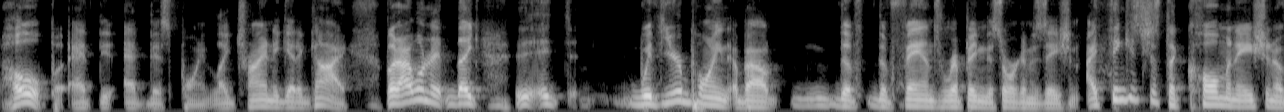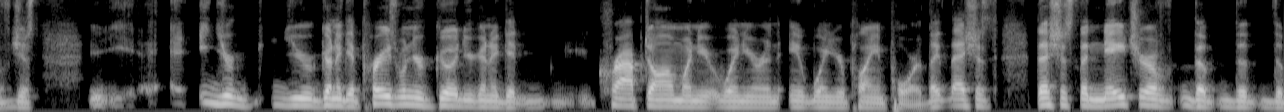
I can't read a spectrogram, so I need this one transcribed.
hope at the at this point, like trying to get a guy. But I want to like it, with your point about the the fans ripping this organization. I think it's just the culmination of just you're you're going to get praised when you're good you're going to get crapped on when you're when you're in when you're playing poor that's just that's just the nature of the, the the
